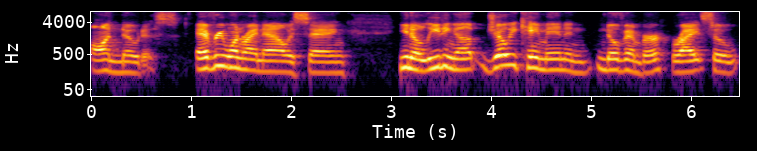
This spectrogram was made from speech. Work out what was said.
on notice. Everyone right now is saying, you know, leading up, Joey came in in November, right? So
